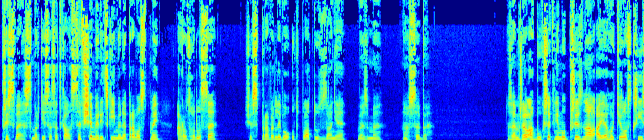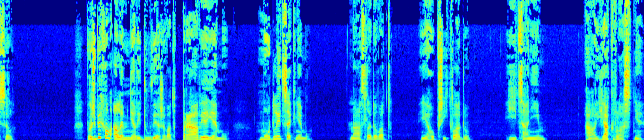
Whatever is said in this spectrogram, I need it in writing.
při své smrti se setkal se všemi lidskými nepravostmi a rozhodl se, že spravedlivou odplatu za ně vezme na sebe. Zemřel a Bůh se k němu přiznal a jeho tělo vzkřísil. Proč bychom ale měli důvěřovat právě jemu, modlit se k němu, následovat jeho příkladu, jít za ním? A jak vlastně?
